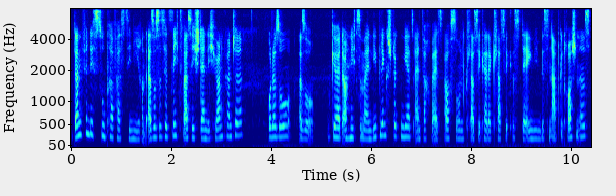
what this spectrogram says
dann finde ich es super faszinierend. Also es ist jetzt nichts, was ich ständig hören könnte oder so. Also gehört auch nicht zu meinen Lieblingsstücken jetzt, einfach weil es auch so ein Klassiker der Klassik ist, der irgendwie ein bisschen abgedroschen ist.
